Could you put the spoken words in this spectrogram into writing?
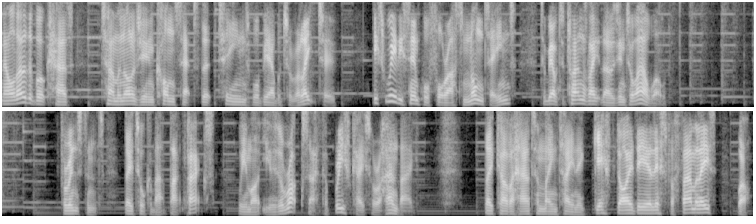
Now, although the book has terminology and concepts that teens will be able to relate to, it's really simple for us non teens to be able to translate those into our world. For instance, they talk about backpacks. We might use a rucksack, a briefcase, or a handbag. They cover how to maintain a gift idea list for families. Well,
